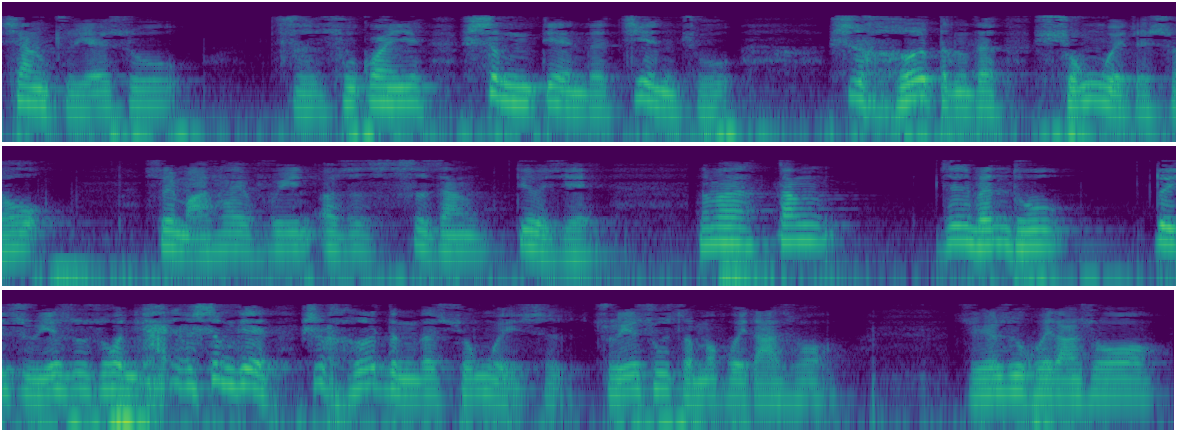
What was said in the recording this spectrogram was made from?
向主耶稣指出关于圣殿的建筑是何等的雄伟的时候，所以马太福音二十四章第二节，那么当这些门徒对主耶稣说：“你看这个圣殿是何等的雄伟时，主耶稣怎么回答说？主耶稣回答说：“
